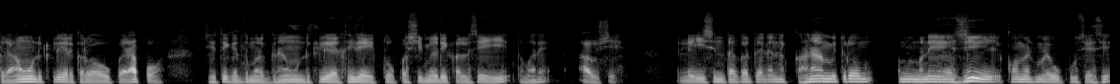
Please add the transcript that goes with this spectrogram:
ગ્રાઉન્ડ ક્લિયર કરવા ઉપર આપો. જેથી કરીને તમારે ગ્રાઉન્ડ ક્લિયર થઈ જાય, તો પછી મેડિકલ છે એ તમારે આવશે. એટલે એ ચિંતા કરતા. અને ઘણા મિત્રો મને હજી કોમેન્ટમાં એવું પૂછે છે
